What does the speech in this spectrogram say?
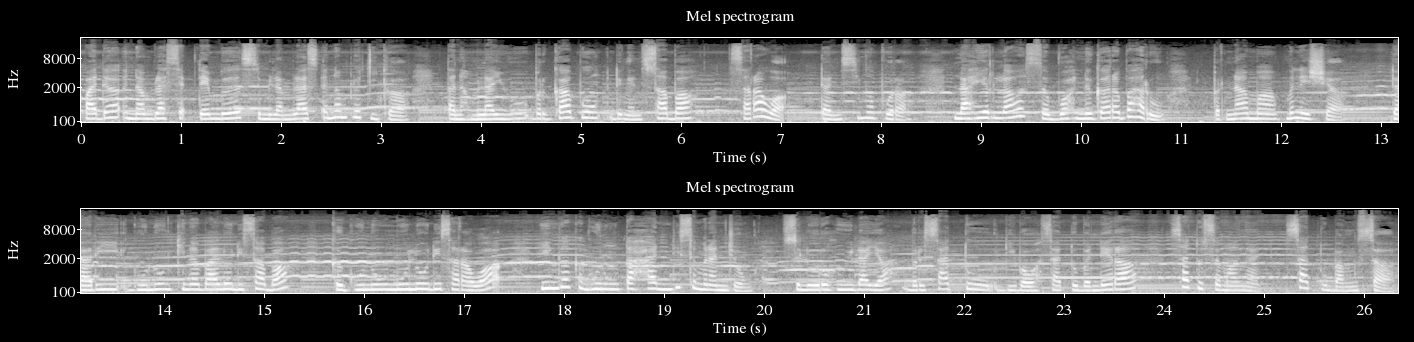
Pada 16 September 1963, Tanah Melayu bergabung dengan Sabah, Sarawak dan Singapura. Lahirlah sebuah negara baru bernama Malaysia. Dari Gunung Kinabalu di Sabah ke Gunung Mulu di Sarawak hingga ke Gunung Tahan di Semenanjung, seluruh wilayah bersatu di bawah satu bendera, satu semangat, satu bangsa.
